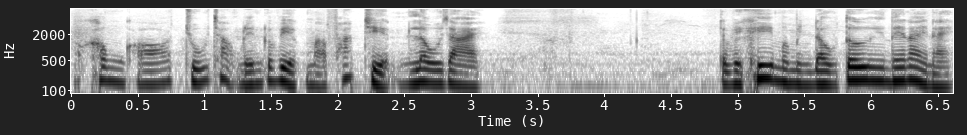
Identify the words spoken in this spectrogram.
Họ không có chú trọng đến cái việc mà phát triển lâu dài. Tại vì khi mà mình đầu tư như thế này này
